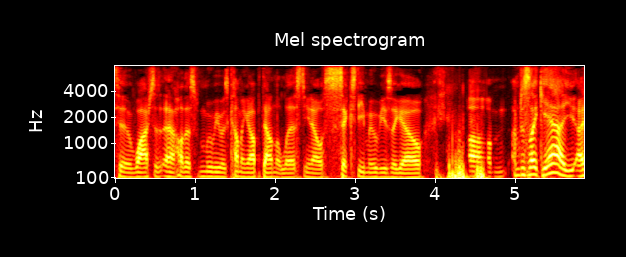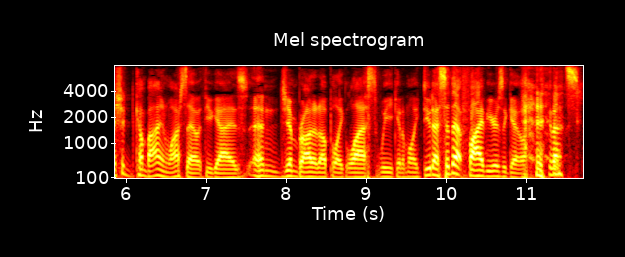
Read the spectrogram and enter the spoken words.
to watch this, uh, how this movie was coming up down the list. You know, 60 movies ago. Um, I'm just like, yeah, I should come by and watch that with you guys. And Jim brought it up like last week, and I'm like, dude, I said that five years ago. That's.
